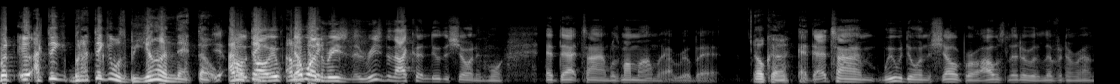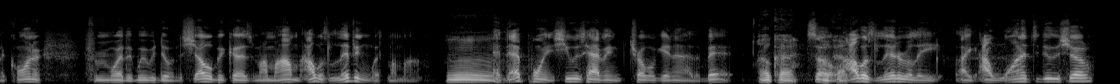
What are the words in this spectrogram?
But it, I think, but I think it was beyond that though. yeah, I don't oh, think no, it, I that don't wasn't the reason. The reason that I couldn't do the show anymore at that time was my mom got real bad. Okay, At that time, we were doing the show, bro. I was literally living around the corner from where we were doing the show because my mom. I was living with my mom. Hmm. At that point, she was having trouble getting out of the bed. okay. So okay. I was literally like, I wanted to do the show,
